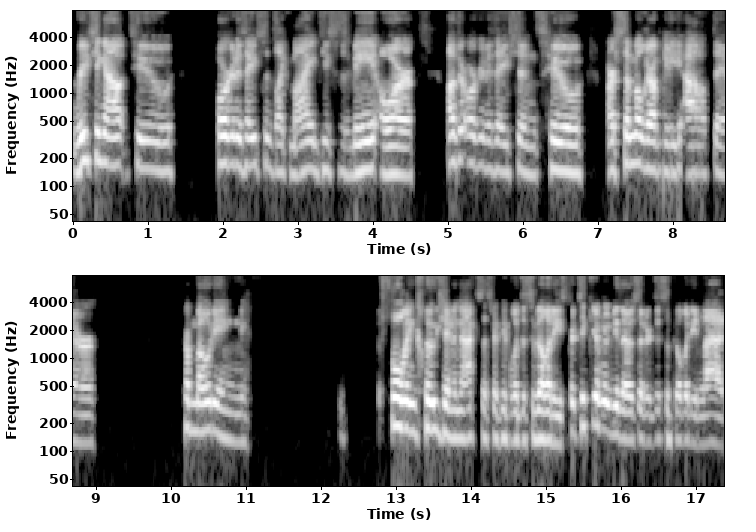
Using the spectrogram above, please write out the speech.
reaching out to organizations like Mind Peaces of Me or other organizations who are similarly out there promoting full inclusion and access for people with disabilities, particularly those that are disability led.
